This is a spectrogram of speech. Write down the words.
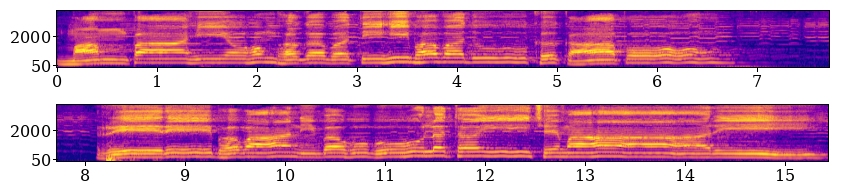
મામ પાહી ઓમ ભગવતી ભવદુઃખ કાપો. રે રે ભવાની બહુ ભૂલ થઈ છે મારી.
